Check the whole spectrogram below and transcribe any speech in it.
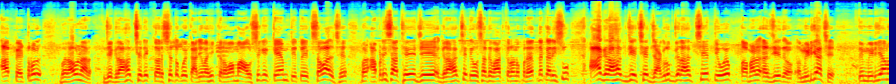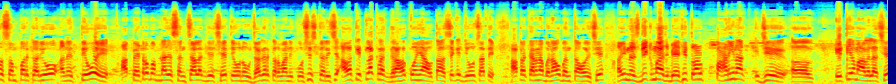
આ પેટ્રોલ ભરાવનાર જે ગ્રાહક છે તે કરશે તો કોઈ કાર્યવાહી કરવામાં આવશે કે કેમ તે તો એક સવાલ છે. પણ આપણી સાથે જે ગ્રાહક છે તેઓ સાથે વાત કરવાનો પ્રયત્ન કરીશું. આ ગ્રાહક જે છે, જાગૃત ગ્રાહક છે, તેઓએ અમારા જે મીડિયા છે તે મીડિયાનો સંપર્ક કર્યો અને તેઓએ આ પેટ્રોલ પંપના જે સંચાલક જે છે તેઓને ઉજાગર કરવાની કોશિશ કરી છે. આવા કેટલાક ગ્રાહકો અહીંયા આવતા હશે કે જેઓ સાથે આ પ્રકારના બનાવ બનતા હોય છે. અહીં નજદીકમાં જ બેથી ત્રણ પાણીના જે એટીએમ આવેલા છે,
